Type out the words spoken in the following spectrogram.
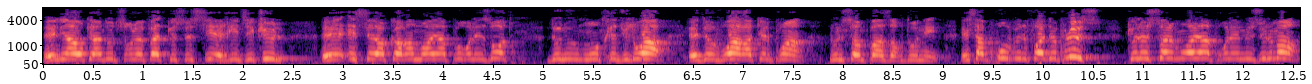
Et il n'y a aucun doute sur le fait que ceci est ridicule. Et, c'est encore un moyen pour les autres de nous montrer du doigt et de voir à quel point nous ne sommes pas ordonnés. Et ça prouve une fois de plus que le seul moyen pour les musulmans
